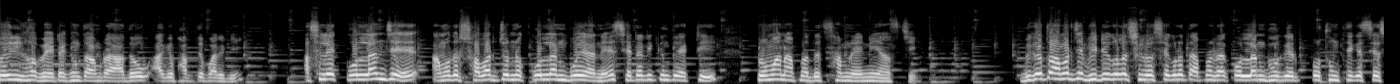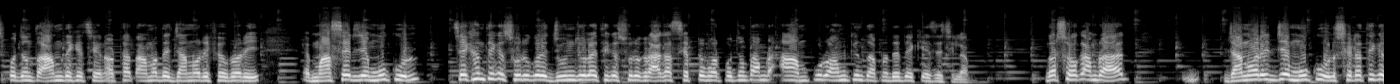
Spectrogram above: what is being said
তৈরি হবে, এটা কিন্তু আমরা আদৌ আগে ভাবতে পারিনি। আসলে কল্যাণ যে আমাদের সবার জন্য কল্যাণ বয়ে আনে, সেটারই কিন্তু একটি প্রমাণ আপনাদের সামনে নিয়ে আসছি। বিগত আমার যে ভিডিওগুলো ছিল, সেগুলোতে আপনারা কল্যাণ ভোগের প্রথম থেকে শেষ পর্যন্ত আম দেখেছেন। অর্থাৎ আমাদের জানুয়ারি, ফেব্রুয়ারি মাসের যে মুকুল, সেখান থেকে শুরু করে জুন, জুলাই থেকে শুরু করে আগস্ট, সেপ্টেম্বর পর্যন্ত আমরা আম, পুরো আম কিন্তু আপনাদের দেখে এসেছিলাম। দর্শক, আমরা জানুয়ারির যে মুকুল, সেটা থেকে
